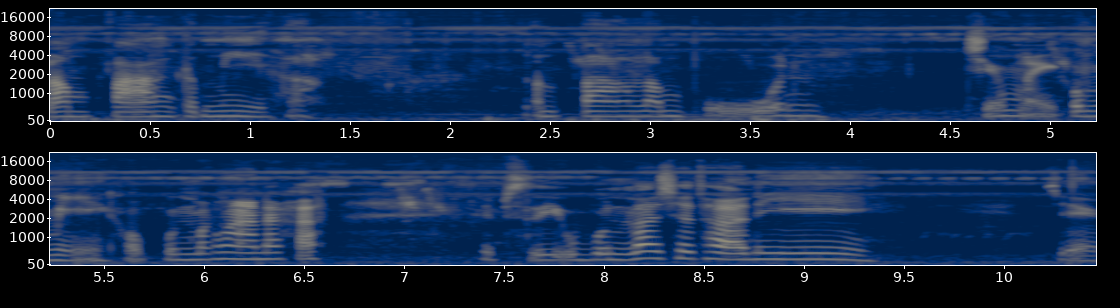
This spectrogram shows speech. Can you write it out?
ลำปางก็มีค่ะ ลำปางลำพูน เชียงใหม่ก็มี ขอบคุณมาก ๆ นะคะ FC อุบลราชธานีแจ้ง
